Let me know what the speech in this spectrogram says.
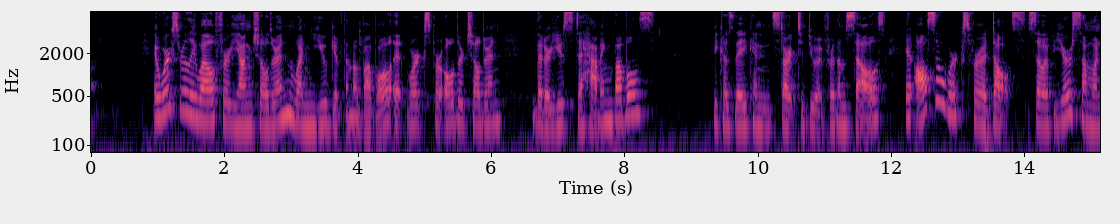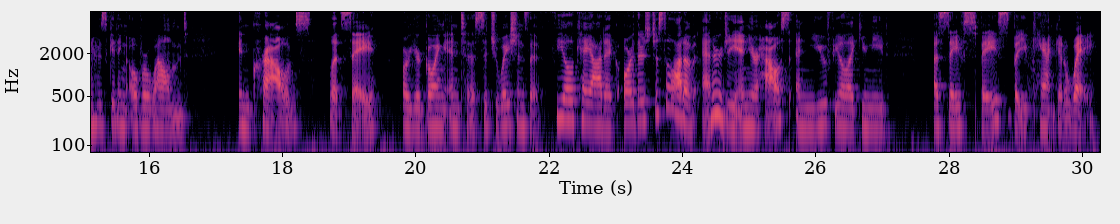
it works really well for young children when you give them a bubble. It works for older children that are used to having bubbles because they can start to do it for themselves. It also works for adults. So if you're someone who's getting overwhelmed in crowds, let's say, or you're going into situations that feel chaotic, or there's just a lot of energy in your house and you feel like you need a safe space, but you can't get away,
